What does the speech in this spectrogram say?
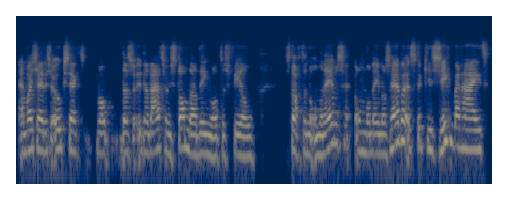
En wat jij dus ook zegt, wat, dat is inderdaad zo'n standaard ding wat dus veel startende ondernemers, ondernemers hebben. Het stukje zichtbaarheid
